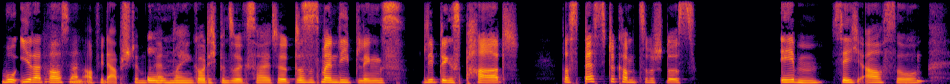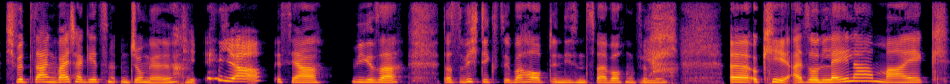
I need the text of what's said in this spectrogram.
wo ihr da draußen dann auch wieder abstimmen Oh könnt. mein Gott, ich bin so excited. Das ist mein Lieblings, Lieblingspart. Das Beste kommt zum Schluss. Eben, sehe ich auch so. Ich würde sagen, weiter geht's mit dem Dschungel. Ja. Ist ja, wie gesagt, das Wichtigste überhaupt in diesen zwei Wochen für ja. mich. Äh, okay, also Layla, Mike,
